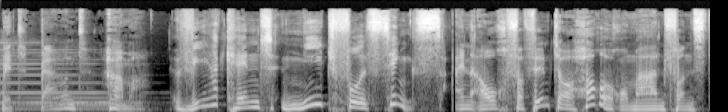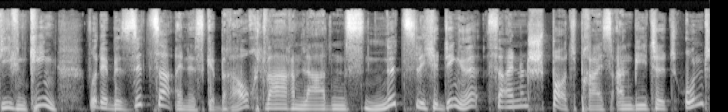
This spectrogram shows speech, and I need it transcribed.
Mit Bernd Hamer. Wer kennt Needful Things, ein auch verfilmter Horrorroman von Stephen King, wo der Besitzer eines Gebrauchtwarenladens nützliche Dinge für einen Sportpreis anbietet und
